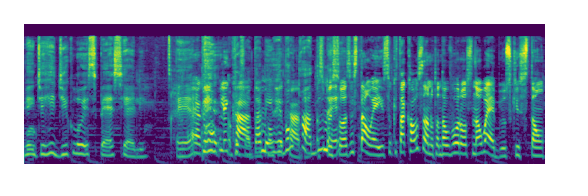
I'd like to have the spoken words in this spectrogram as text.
Gente, ridículo esse PSL. É o pessoal complicado. tá é meio complicado. revoltado, As né? pessoas estão. É isso que tá causando tanto alvoroço na web. Os que estão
